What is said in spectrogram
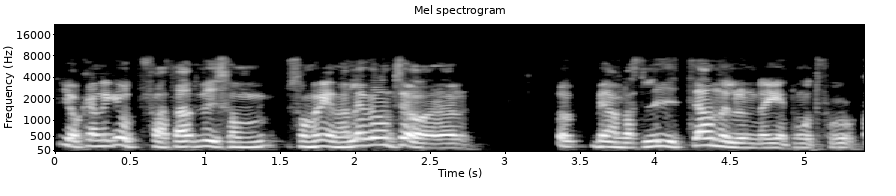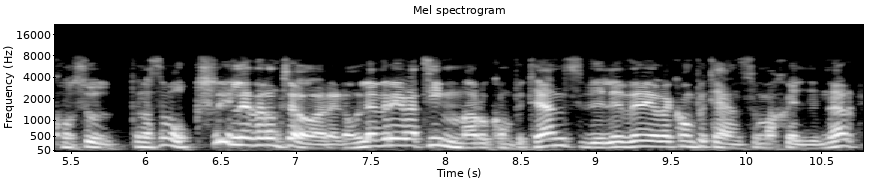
Jag kan uppfatta att vi som, som rena leverantörer behandlas lite annorlunda gentemot konsulterna som också är leverantörer. De levererar timmar och kompetens. Vi levererar kompetens och maskiner.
